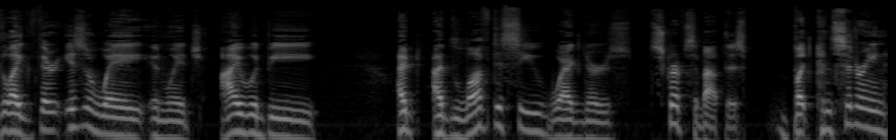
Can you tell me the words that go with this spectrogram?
like there is a way in which I would be I'd I'd love to see Wagner's scripts about this, but considering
